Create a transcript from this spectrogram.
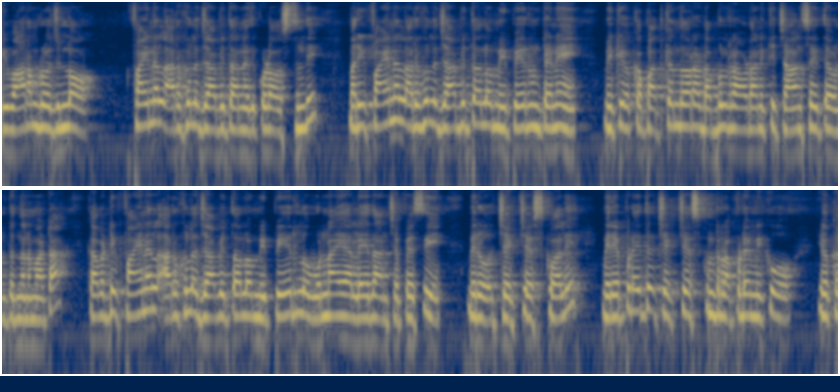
ఈ వారం రోజుల్లో ఫైనల్ అర్హుల జాబితా అనేది కూడా వస్తుంది. మరి ఫైనల్ అర్హుల జాబితాలో మీ పేరుంటేనే మీకు యొక్క పథకం ద్వారా డబ్బులు రావడానికి ఛాన్స్ అయితే ఉంటుందన్నమాట. కాబట్టి ఫైనల్ అర్హుల జాబితాలో మీ పేర్లు ఉన్నాయా లేదా అని చెప్పేసి మీరు చెక్ చేసుకోవాలి. మీరు ఎప్పుడైతే చెక్ చేసుకుంటారో అప్పుడే మీకు ఈ యొక్క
